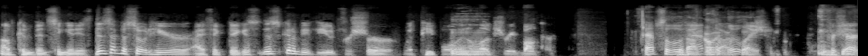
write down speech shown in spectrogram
of Convincing Idiots. This episode here, I think, Nick, is this is going to be viewed for sure with people in a luxury bunker. Absolutely. Without, without Absolutely. For sure.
